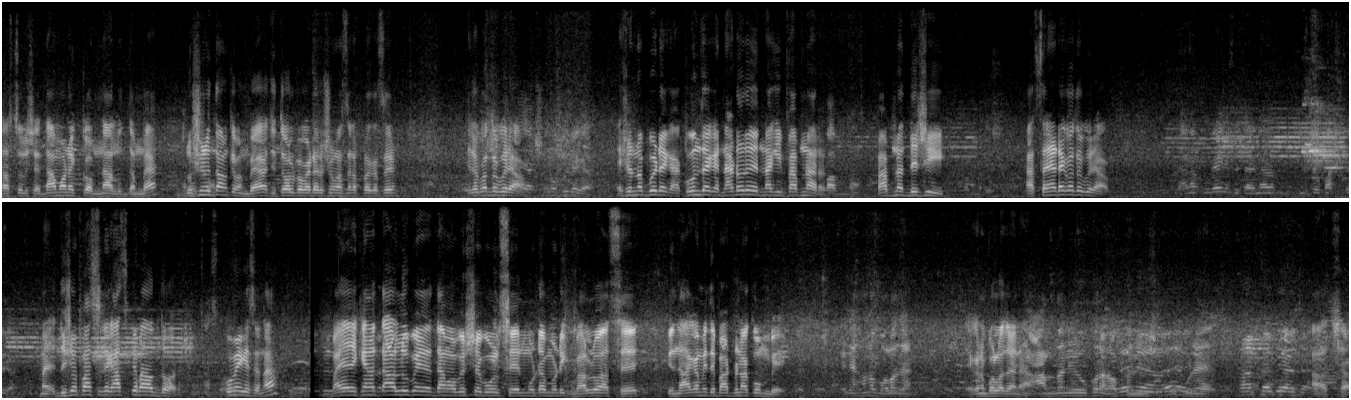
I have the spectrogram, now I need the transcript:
সাতচল্লিশ টাকা। দাম অনেক কম না আলুর দাম না রসুনের দাম কেমন ভাই? যেহেতু অল্প কাটা রসুন আছেন আপনার কাছে। এটা কত করে? একশো নব্বই টাকা। একশো নব্বই টাকা। কোন জায়গায়? নাটোরের নাকি পাবনার? পাবনা। পাবনার দেশি? আর চাইনাটা কত করে? মানে দুশো পাঁচ টাকা আজকে বাজার দর। কমে গেছে না? ভাই এখানে তো আলু পেঁয়াজের দাম অবশ্যই বলছেন মোটামুটি ভালো আছে কিন্তু আগামীতে বাড়বে না কমবে। এটা এখনও বলা যায় না। এখন বলা যায় না? আমদানির উপর আর রপ্তানির উপরে আচ্ছা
